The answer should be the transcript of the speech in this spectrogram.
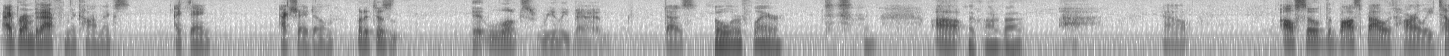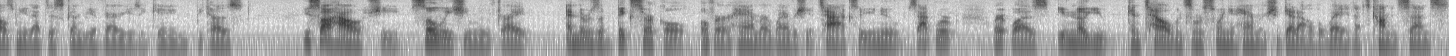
I remember that from the comics. I think. Actually, I don't. But it just it looks really bad. It does. Solar flare. Uh, I thought about it. Now, also, the boss battle with Harley tells me that this is going to be a very easy game because you saw how she slowly she moved, right? And there was a big circle over her hammer whenever she attacked, so you knew exactly where, where it was. Even though you can tell when someone's swinging a hammer, you should get out of the way. That's common sense.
